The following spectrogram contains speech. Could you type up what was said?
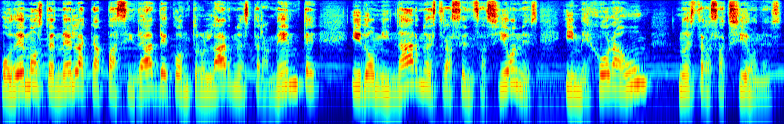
podemos tener la capacidad de controlar nuestra mente y dominar nuestras sensaciones y mejor aún nuestras acciones.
